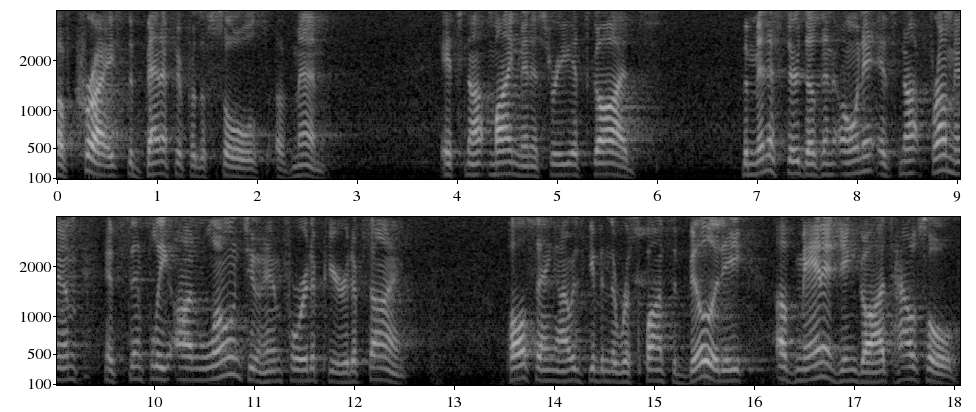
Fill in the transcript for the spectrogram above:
of Christ, the benefit for the souls of men. It's not my ministry, it's God's. The minister doesn't own it, it's not from him, it's simply on loan to him for a period of time. Paul saying, I was given the responsibility of managing God's household.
